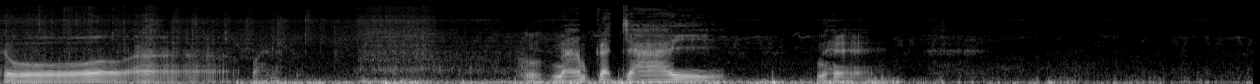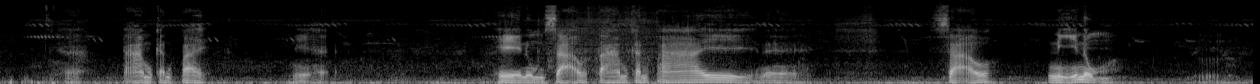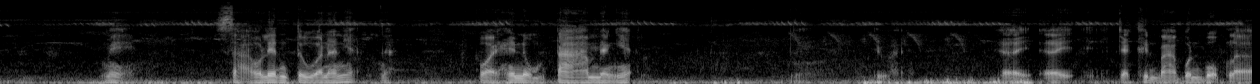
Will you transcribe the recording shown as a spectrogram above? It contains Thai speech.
โถอ่าอ่าอ่าอ่าไปแล้วอืม น้ำกระจายน่ฮะตามกันไป นี่ฮะเฮหนุ่มสาวตามกันไปนี่สาวหนีหนุ่มแม่สาวเล่นตัวนะเนี่ยนะปล่อยให้หนุ่มตามอย่างเงี้ยอยู่ฮะ เอ้ยเอ้ยจะขึ้นมาบนบกเหรอ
